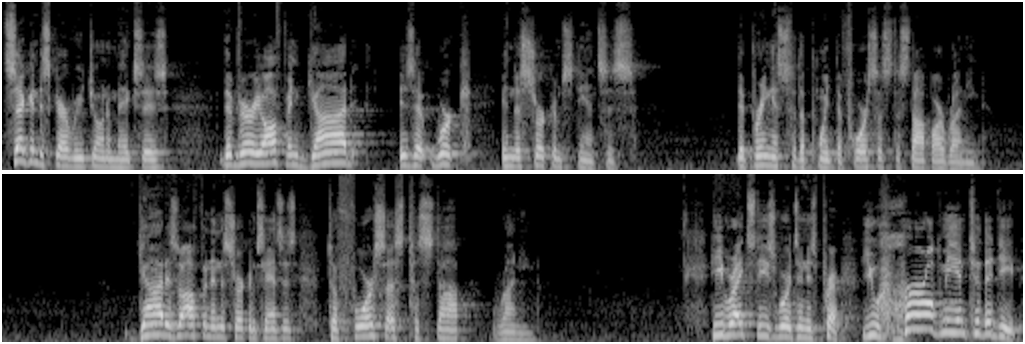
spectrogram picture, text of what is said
Second discovery Jonah makes is that very often God is at work in the circumstances that bring us to the point that force us to stop our running. God is often in the circumstances to force us to stop running. He writes these words in his prayer You hurled me into the deep,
